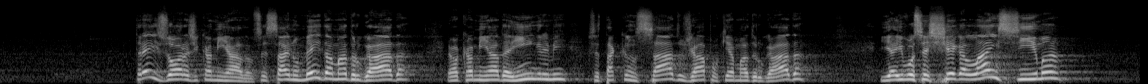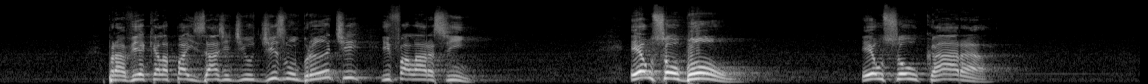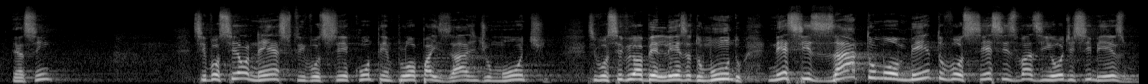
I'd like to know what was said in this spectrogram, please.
Três horas de caminhada. Você sai no meio da madrugada, é uma caminhada íngreme, você está cansado já porque é madrugada, e aí você chega lá em cima para ver aquela paisagem de deslumbrante e falar assim: Eu sou bom, eu sou o cara. É assim? Se você é honesto e você contemplou a paisagem de um monte, se você viu a beleza do mundo, nesse exato momento você se esvaziou de si mesmo.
